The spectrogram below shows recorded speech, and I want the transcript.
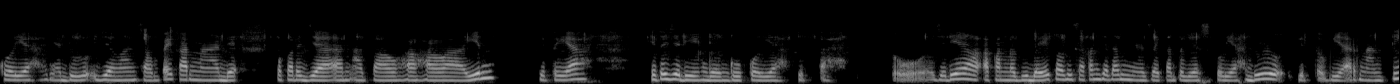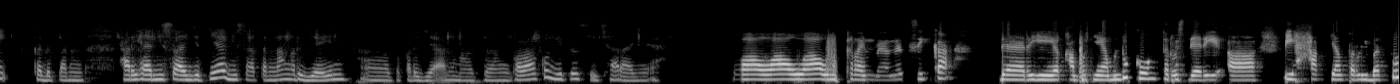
kuliahnya dulu. Jangan sampai karena ada pekerjaan atau hal-hal lain gitu ya itu jadi yang ganggu kuliah kita. Tuh. Jadi akan lebih baik kalau misalkan kita menyelesaikan tugas kuliah dulu gitu. Biar nanti ke depan hari-hari selanjutnya bisa tenang ngerjain uh, pekerjaan magang kalau aku gitu sih caranya wow wow wow keren banget sih kak dari kampusnya yang mendukung, terus dari uh, pihak yang terlibat pun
